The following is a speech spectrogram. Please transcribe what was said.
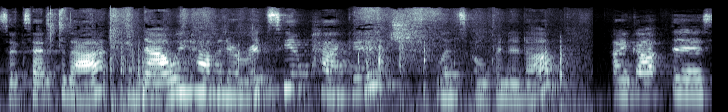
So excited for that. Now we have an Aritzia package. Let's open it up. I got this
